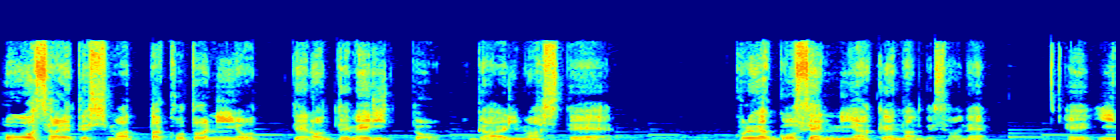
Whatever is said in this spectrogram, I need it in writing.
保護されてしまったことによってのデメリットがありまして、これが5200円なんですよね。え1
